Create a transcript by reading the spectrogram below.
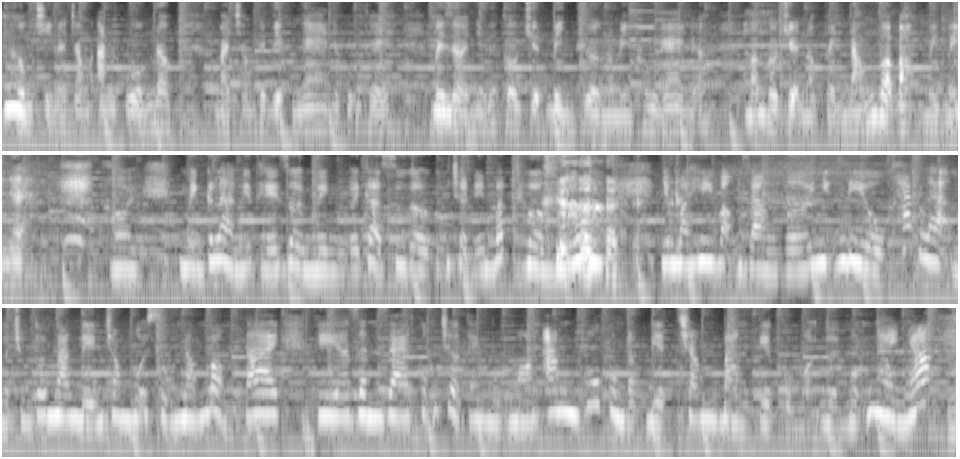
Ừ. không chỉ là trong ăn uống đâu mà trong cái việc nghe nó cũng thế. Bây Ừ. giờ những cái câu chuyện bình thường là mình không nghe nữa mà Ừ. câu chuyện nó phải nóng và bỏng mình mới nghe. Thôi, mình cứ làm như thế rồi mình với cả Sugar cũng trở nên bất thường luôn. Nhưng mà hy vọng rằng với những điều khác lạ mà chúng tôi mang đến trong mỗi số nóng bỏng tai thì à, dần ra cũng trở thành một món ăn vô cùng đặc biệt trong bàn tiệc của mọi người mỗi ngày nhé. Ừ.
